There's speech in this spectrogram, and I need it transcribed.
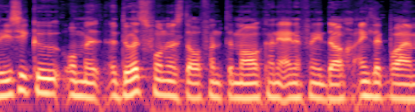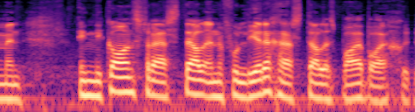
risiko om 'n doodsvonnis daarvan te maak aan die einde van die dag eintlik baie min en die kans vir herstel en 'n volledige herstel is baie baie goed.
